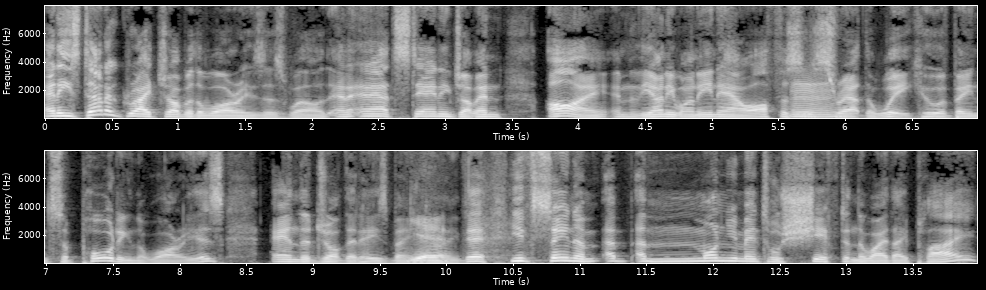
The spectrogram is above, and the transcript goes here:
And he's done a great job with the Warriors as well, and an outstanding job. And I am the only one in our offices Mm. throughout the week who have been supporting the Warriors and the job that he's been Yeah. doing there. You've seen a, a, a monumental shift in the way they play.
